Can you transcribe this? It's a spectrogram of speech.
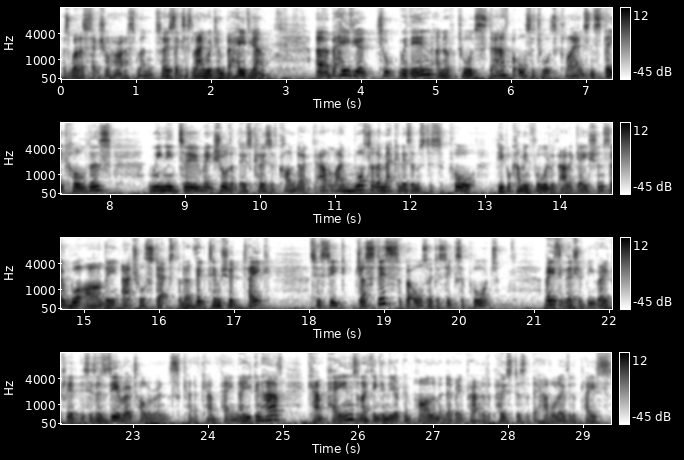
as well as sexual harassment, so sexist language and behaviour. Uh, behaviour to, within and towards staff, but also towards clients and stakeholders we need to make sure that those codes of conduct outline what are the mechanisms to support people coming forward with allegations. So, what are the actual steps that a victim should take to seek justice, but also to seek support? Basically, there should be very clear that this is a zero tolerance kind of campaign. Now, you can have campaigns, and I think in the European Parliament they're very proud of the posters that they have all over the place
